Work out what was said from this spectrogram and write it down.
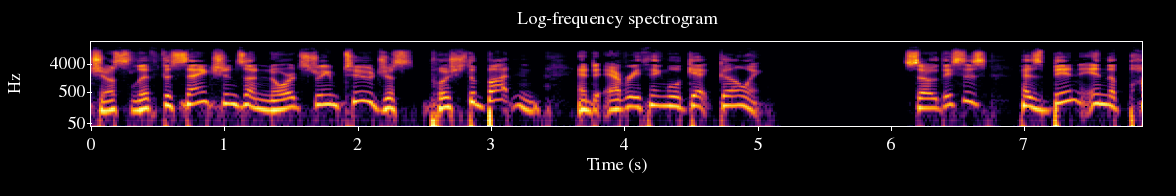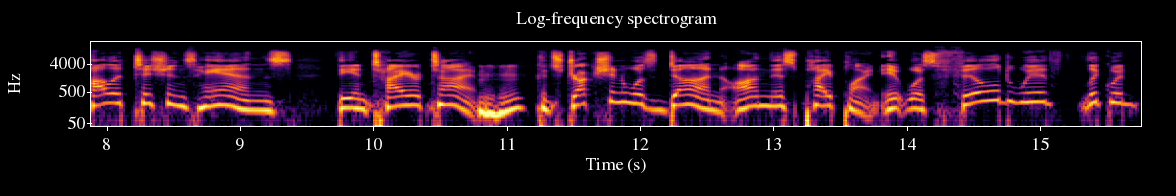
just lift the sanctions on Nord Stream 2. Just push the button and everything will get going. So this is has been in the politicians' hands the entire time. Mm-hmm. Construction was done on this pipeline. It was filled with liquid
